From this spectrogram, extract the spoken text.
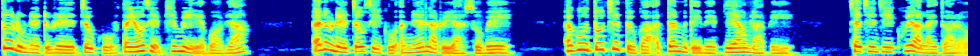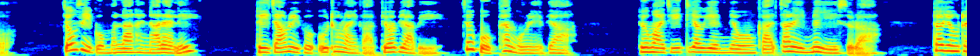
သူ့လူနဲ့တူတဲ့ကျုပ်ကိုတယုံစင်ဖြစ်မိတယ်ပေါ့ဗျာအဲ့လိုနဲ့ကျုပ်စီကိုအမြဲလာတွေ့ရဆိုပဲအခုသူ့ချစ်သူကအသက်မသေးပဲပြန်ရောက်လာပြီး ချက်ချင်းကြီးခွေရလိုက်သွားတော့ကျုပ်စီကိုမလာနိုင်တာတဲ့လေဒီเจ้าတွေကိုဦးထုံးလိုက်ကပြောပြပြီးကျုပ်ကိုဖတ်ငိုတယ်ဗျလူမိုက်ကြီးတယောက်ရဲ့မျက်ဝန်းကကြားတဲ့မျက်ရည်ဆိုတာတောက်ယုံတ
